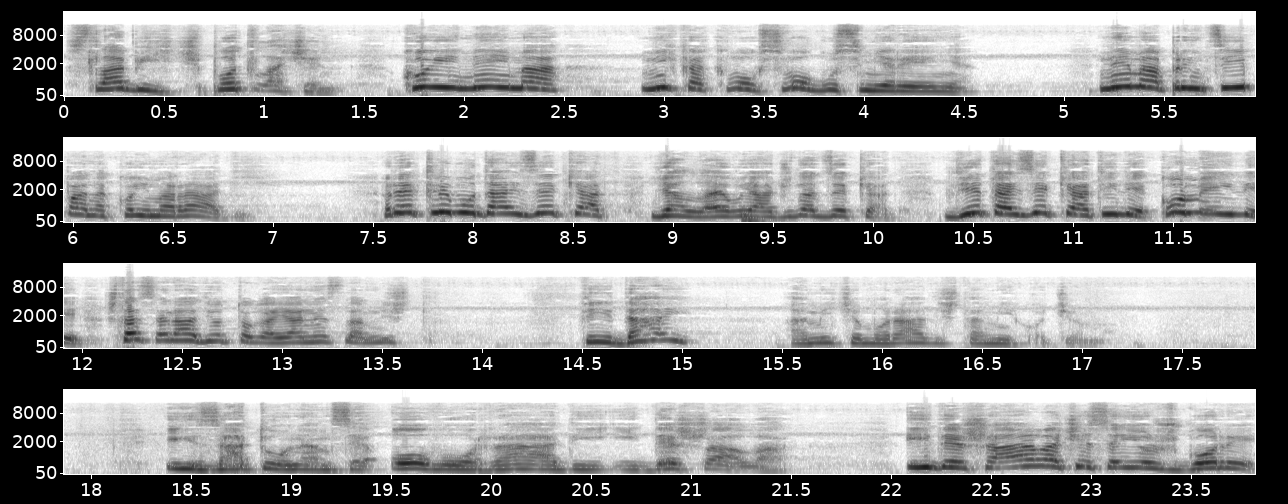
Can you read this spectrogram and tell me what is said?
Slabić, potlačen, koji nema nikakvog svog usmjerenja. Nema principa na kojima radi. Rekli mu daj zekijat. Jalla, evo ja ću dat zekijat. Gdje taj zekijat ide? Kome ide? Šta se radi od toga? Ja ne znam ništa. Ti daj, a mi ćemo raditi šta mi hoćemo. I zato nam se ovo radi i dešava. I dešava će se još gore.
